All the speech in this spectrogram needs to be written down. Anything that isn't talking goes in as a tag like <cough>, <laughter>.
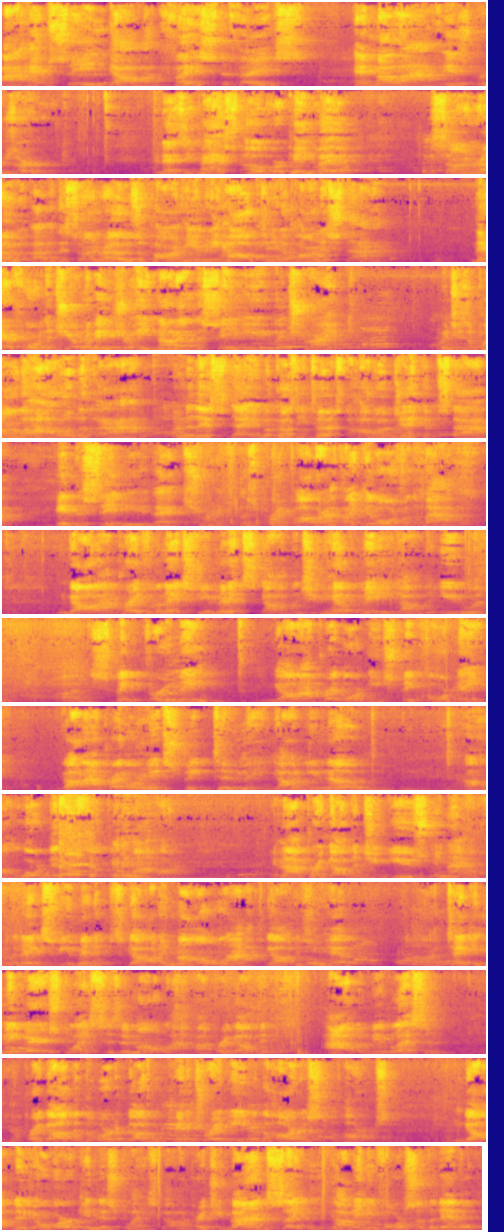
I have seen God face to face, and my life is preserved. And as he passed over Penuel, the sun, rose, uh, the sun rose upon him, and he halted upon his thigh. Therefore the children of Israel eat not of the sinew which shrank, which is upon the hollow of the thigh, unto this day, because he touched the hollow of Jacob's thigh in the sinew that shrank. Let's pray. Father, I thank you, Lord, for the Bible. God, I pray for the next few minutes, God, that you'd help me, God, that you would uh, speak through me. God, I pray, Lord, you'd speak for me. God, I pray, Lord, you'd speak to me. God, you know, uh, Lord, this is something on my heart. And I pray, God, that you'd use me now for the next few minutes, God, in my own life, God, as you have uh, taken me various places in my own life. I pray, God, that I would be a blessing. And I pray, God, that the Word of God would penetrate even the hardest of hearts. God, do your work in this place, God. I pray that you bind Satan, God, any force of the devil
